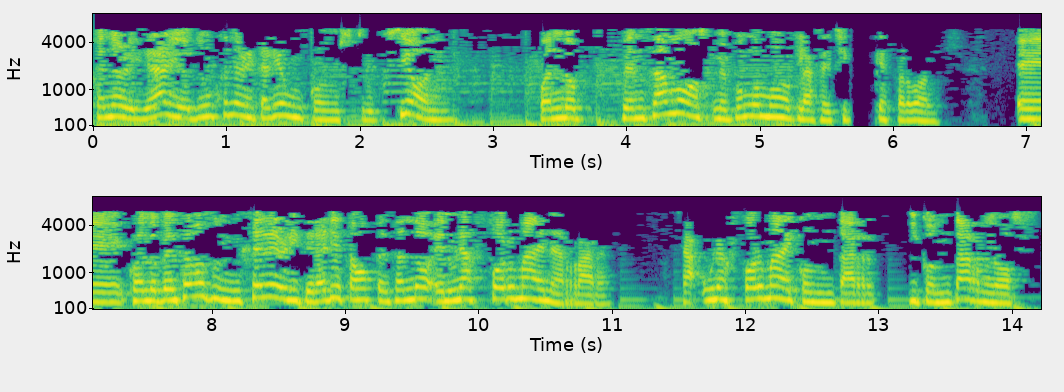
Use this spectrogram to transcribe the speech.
género literario, de un género literario en construcción. Cuando pensamos, me pongo en modo clase, chiques, perdón. Eh, cuando pensamos en un género literario estamos pensando en una forma de narrar, o sea, una forma de contar y contarnos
